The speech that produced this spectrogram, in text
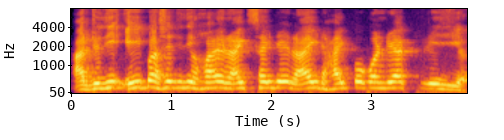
আর যদি এই পাশে যদি হয় রাইট সাইডে, রাইট হাইপোকন্ড্রিয়াক রিজিয়ান।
